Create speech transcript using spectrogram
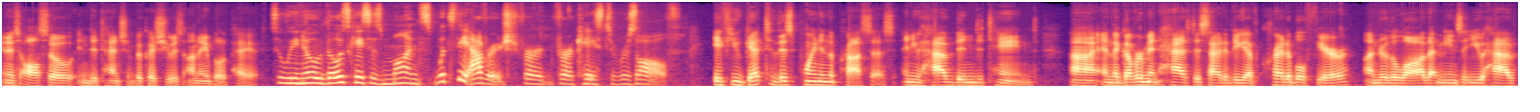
and is also in detention because she was unable to pay it. So we know those cases months. What's the average for, for a case to resolve? If you get to this point in the process and you have been detained, uh, and the government has decided that you have credible fear under the law. That means that you have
